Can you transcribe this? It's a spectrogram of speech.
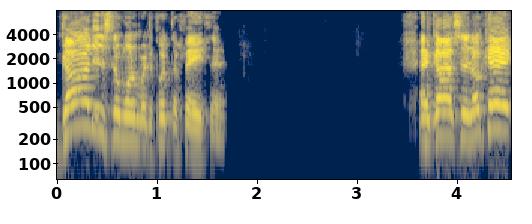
God is the one where to put the faith in. And God said, okay,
